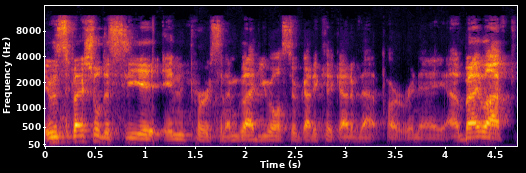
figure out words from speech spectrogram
It was special to see it in person. I'm glad you also got a kick out of that part, Renee. Uh, but I laughed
